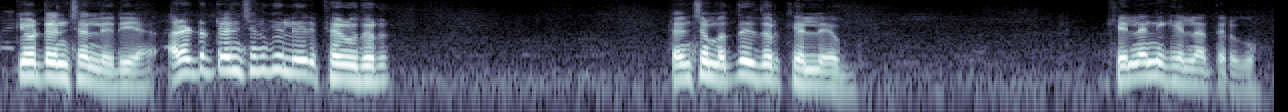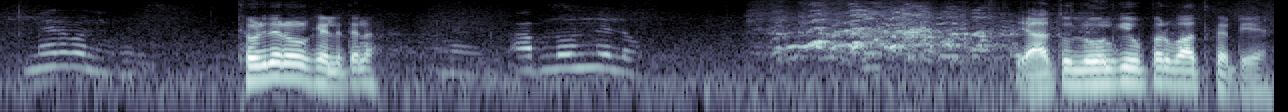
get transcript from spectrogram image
क्यों टेंशन ले रही है? अरे तो टेंशन क्यों ले रही फिर उधर। टेंशन मत इधर खेल ले अब। खेलना नहीं खेलना तेरे को? मेरे को नहीं थोड़ी देर और खेलते ना। आप लोन ले लो। यार तू लोन के ऊपर बात कर रही है।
